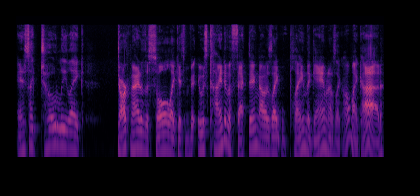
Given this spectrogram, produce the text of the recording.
And it's like totally like dark night of the soul like it's it was kind of affecting. I was like playing the game and i was like oh my god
